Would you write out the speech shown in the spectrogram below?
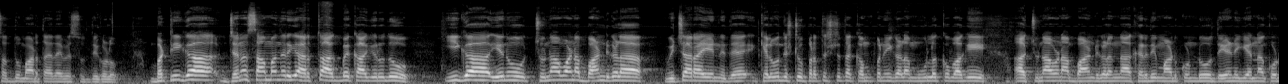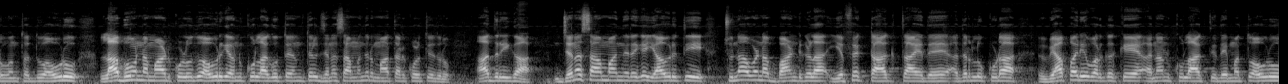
ಸದ್ದು ಮಾಡ್ತಾ ಇದ್ದಾವೆ ಸುದ್ದಿಗಳು. ಬಟ್ ಈಗ ಜನಸಾಮಾನ್ಯರಿಗೆ ಅರ್ಥ ಆಗಬೇಕಾಗಿರೋದು ಈಗ ಏನು ಚುನಾವಣಾ ಬಾಂಡ್ಗಳ ವಿಚಾರ ಏನಿದೆ, ಕೆಲವೊಂದಿಷ್ಟು ಪ್ರತಿಷ್ಠಿತ ಕಂಪನಿಗಳ ಮೂಲಕವಾಗಿ ಆ ಚುನಾವಣಾ ಬಾಂಡ್ಗಳನ್ನು ಖರೀದಿ ಮಾಡಿಕೊಂಡು ದೇಣಿಗೆಯನ್ನು ಕೊಡುವಂಥದ್ದು, ಅವರು ಲಾಭವನ್ನು ಮಾಡಿಕೊಳ್ಳೋದು ಅವರಿಗೆ ಅನುಕೂಲ ಆಗುತ್ತೆ ಅಂತೇಳಿ ಜನಸಾಮಾನ್ಯರು ಮಾತಾಡ್ಕೊಳ್ತಿದ್ರು. ಆದರೆ ಈಗ ಜನಸಾಮಾನ್ಯರಿಗೆ ಯಾವ ರೀತಿ ಚುನಾವಣಾ ಬಾಂಡ್ಗಳ ಎಫೆಕ್ಟ್ ಆಗ್ತಾ ಇದೆ, ಅದರಲ್ಲೂ ಕೂಡ ವ್ಯಾಪಾರಿ ವರ್ಗಕ್ಕೆ ಅನಾನುಕೂಲ ಆಗ್ತಿದೆ ಮತ್ತು ಅವರು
